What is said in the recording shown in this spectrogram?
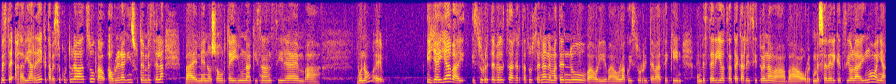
beste arabiarrek eta beste kultura batzuk au- aurrera egin zuten bezala, ba, hemen oso urte ilunak izan ziren, ba, bueno, e, Iaia, ba, izurrite beltza gertatu zenean, ematen du, ba, hori, ba, olako izurrite batekin, hainbeste eriotza ekarri zituena, ba, ba, horrek mesederik etziola ingo, baina,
